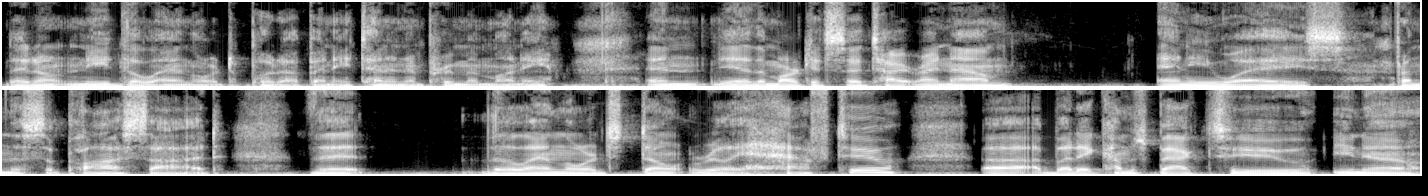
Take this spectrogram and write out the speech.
they don't need the landlord to put up any tenant improvement money. And, yeah, the market's so tight right now, anyways, from the supply side, that the landlords don't really have to. Uh, but it comes back to, you know,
